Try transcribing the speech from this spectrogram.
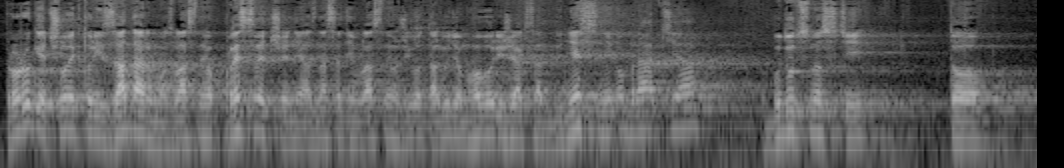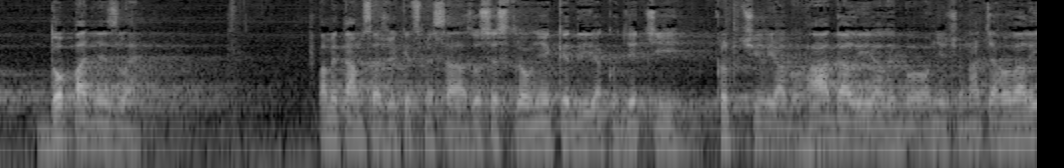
Prorok je človek, ktorý zadarmo z vlastného presvedčenia a s nasadením vlastného života ľuďom hovorí, že ak sa dnes neobrátia, v budúcnosti to dopadne zle. Pamätám sa, že keď sme sa so sestrou niekedy ako deti klpčili alebo hádali alebo o niečo naťahovali,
